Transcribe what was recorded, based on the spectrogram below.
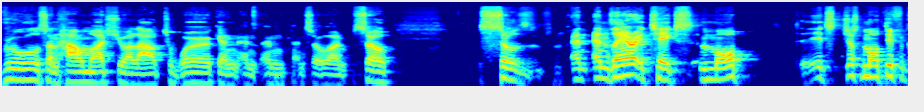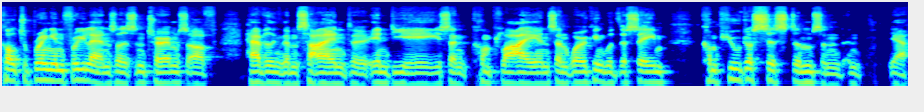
rules on how much you're allowed to work and and and, and so on. So so and and there it takes more it's just more difficult to bring in freelancers in terms of having them signed uh, NDAs and compliance and working with the same computer systems and and yeah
